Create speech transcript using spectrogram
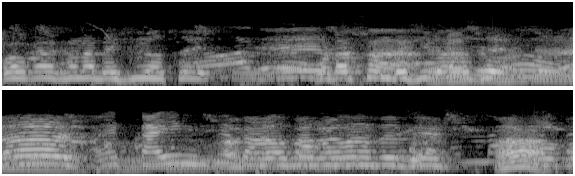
কলকারখানা বেশি হচ্ছে প্রোডাকশন বেশি হচ্ছে হ্যাঁ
